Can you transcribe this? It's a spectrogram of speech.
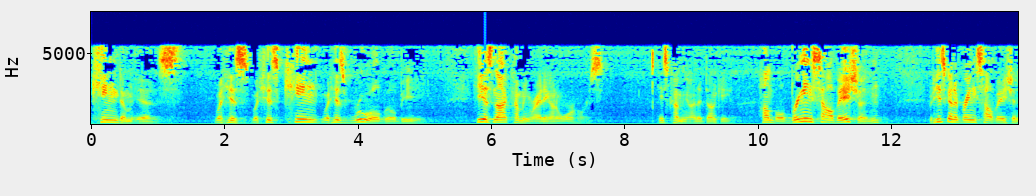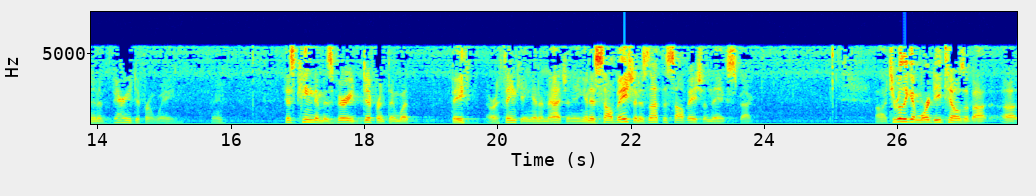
kingdom is, what his, what his king, what his rule will be. He is not coming riding on a war horse. He's coming on a donkey, humble, bringing salvation, but he's going to bring salvation in a very different way. Right? His kingdom is very different than what they are thinking and imagining, and his salvation is not the salvation they expect. uh, to really get more details about uh,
